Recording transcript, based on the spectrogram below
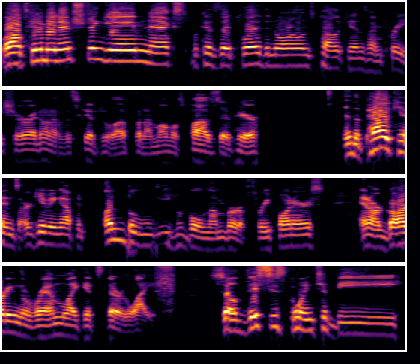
Well, it's going to be an interesting game next because they play the New Orleans Pelicans. I'm pretty sure. I don't have the schedule up, but I'm almost positive here. And the Pelicans are giving up an unbelievable number of three pointers and are guarding the rim like it's their life. So this is going to be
